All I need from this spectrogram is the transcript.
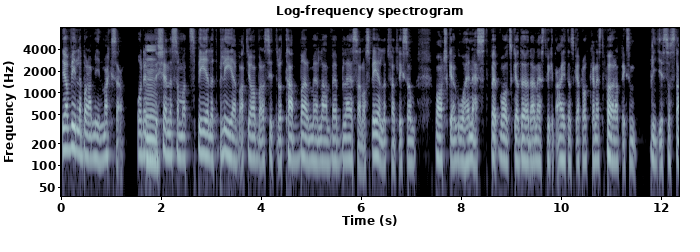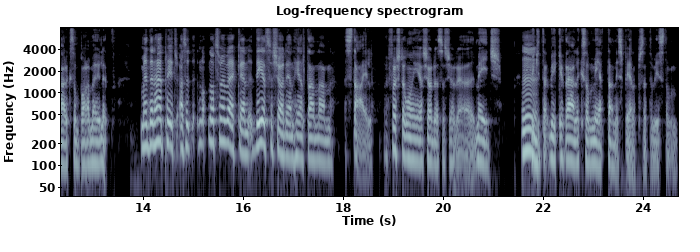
Jag ville bara minmaxa. Och det, mm. det kändes som att spelet blev att jag bara sitter och tabbar mellan webbläsaren och spelet för att liksom vart ska jag gå härnäst? Vad ska jag döda näst? Vilket item ska jag plocka näst? För att liksom bli så stark som bara möjligt. Men den här playthrough, alltså något som är verkligen, dels så körde jag en helt annan style. Första gången jag körde så körde jag Mage. Mm. Vilket, vilket, är liksom metan i spelet på sätt och vis. De,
